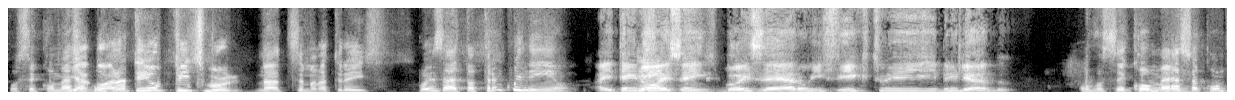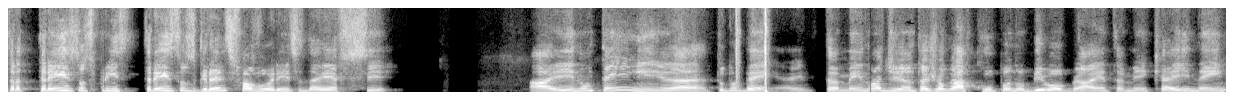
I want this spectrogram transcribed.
Você começa E agora contra... tem o Pittsburgh na semana 3. Pois é, tá tranquilinho. Aí tem, nós, hein? 2-0, invicto e, e brilhando. Você começa contra três dos, três dos grandes favoritos da UFC. Aí não tem, é, tudo bem. Aí também não adianta jogar a culpa no Bill O'Brien também, que aí nem,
